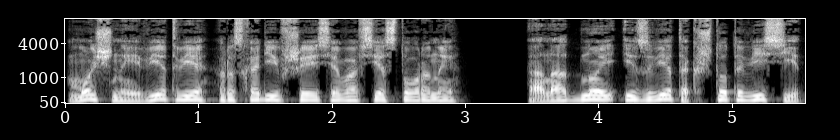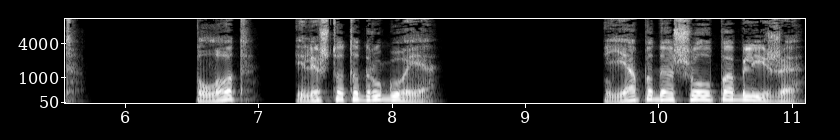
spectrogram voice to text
мощные ветви, расходившиеся во все стороны, а на одной из веток что-то висит. Плод или что-то другое? Я подошел поближе.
